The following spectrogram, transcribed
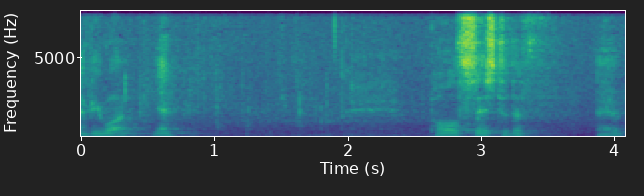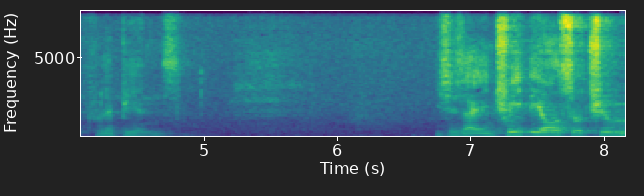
Everyone, yeah? Paul says to the uh, Philippians, he says, I entreat thee also, true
